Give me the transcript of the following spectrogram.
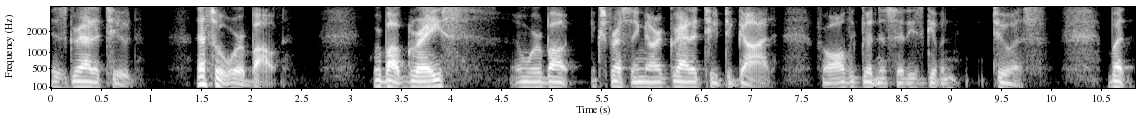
is gratitude. That's what we're about. We're about grace, and we're about expressing our gratitude to God for all the goodness that He's given to us. But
